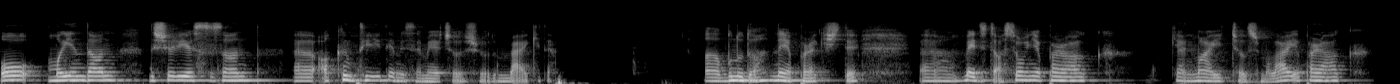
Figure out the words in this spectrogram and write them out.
o mayından dışarıya sızan e, akıntıyı temizlemeye çalışıyordum belki de. E, bunu da ne yaparak işte meditasyon yaparak, kendime ait çalışmalar yaparak,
